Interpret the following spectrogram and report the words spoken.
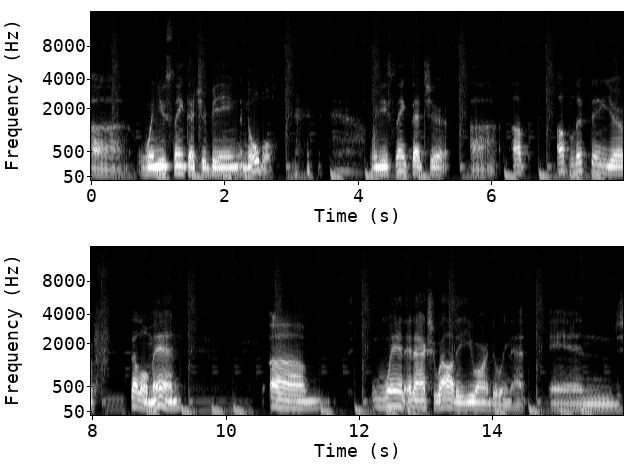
uh, when you think that you're being noble, when you think that you're uh, up uplifting your fellow man, um, when in actuality you aren't doing that, and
